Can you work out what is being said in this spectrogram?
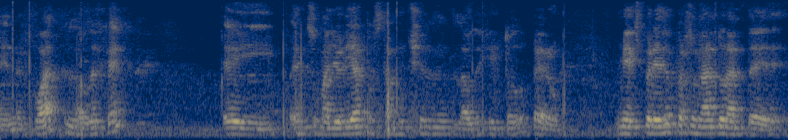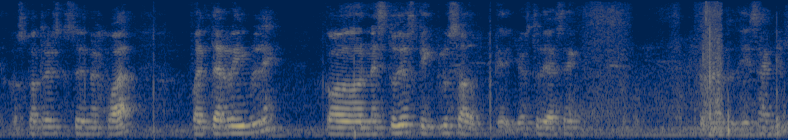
en el quad, en la UDG. eh, y en su mayoría, pues está muy chido la UDG y todo, pero mi experiencia personal durante los cuatro años que estudié en el quad fue terrible. Con estudios que incluso que yo estudié hace más de 10 años.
